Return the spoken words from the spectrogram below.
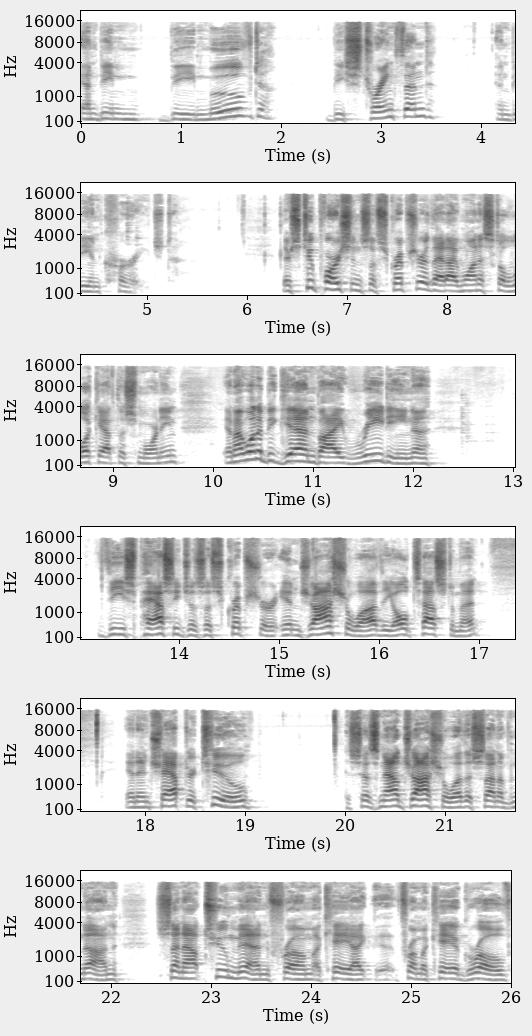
and be, be moved, be strengthened, and be encouraged. There's two portions of Scripture that I want us to look at this morning, and I want to begin by reading uh, these passages of Scripture in Joshua, the Old Testament, and in chapter 2, it says, Now Joshua, the son of Nun, sent out two men from Acacia, from Acacia Grove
